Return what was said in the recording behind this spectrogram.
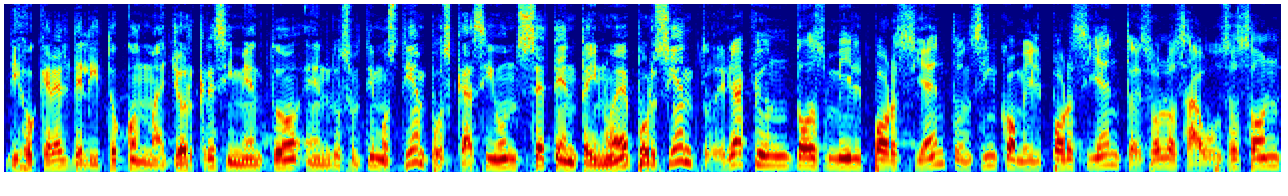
dijo que era el delito con mayor crecimiento en los últimos tiempos, casi un 79%. Yo diría que un 2000%, un 5000%. Eso los abusos son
